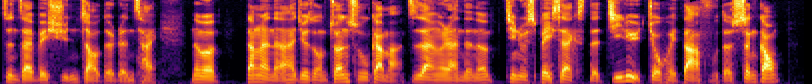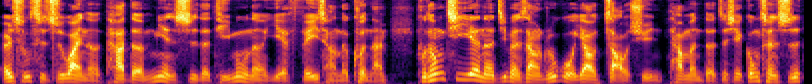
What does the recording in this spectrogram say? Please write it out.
正在被寻找的人才。那么当然呢，他就这种专属感嘛，自然而然的呢，进入 SpaceX 的几率就会大幅的升高。而除此之外呢，它的面试的题目呢也非常的困难。普通企业呢，基本上如果要找寻他们的这些工程师，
